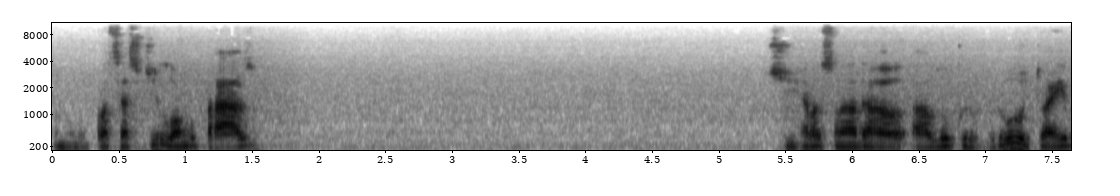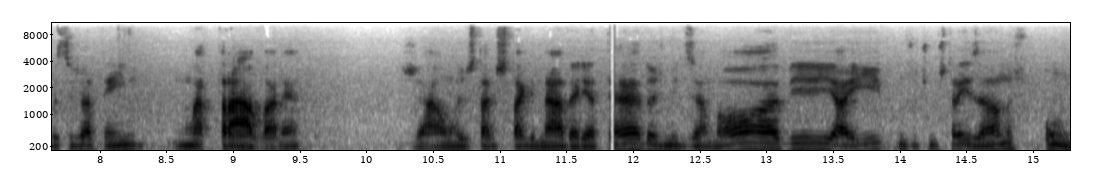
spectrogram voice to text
no processo de longo prazo. relacionado a, a, lucro bruto, aí você já tem uma trava, né? Já um resultado estagnado ali até 2019, e aí nos últimos três anos, pum.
